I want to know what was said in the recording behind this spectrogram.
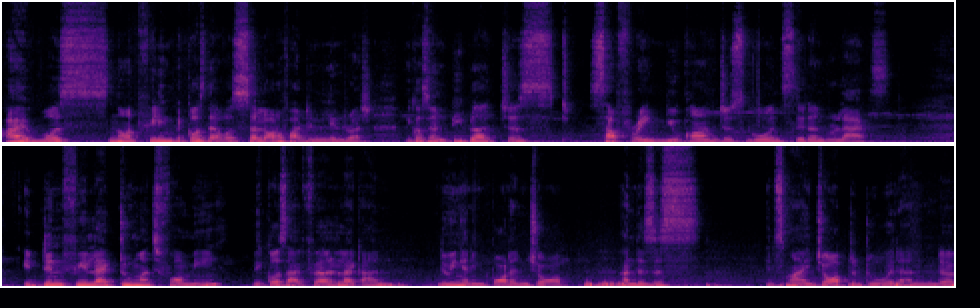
I was not feeling because there was a lot of adrenaline rush. Because when people are just suffering, you can't just go and sit and relax. It didn't feel like too much for me because I felt like I'm doing an important job. And this is it's my job to do it. And uh,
